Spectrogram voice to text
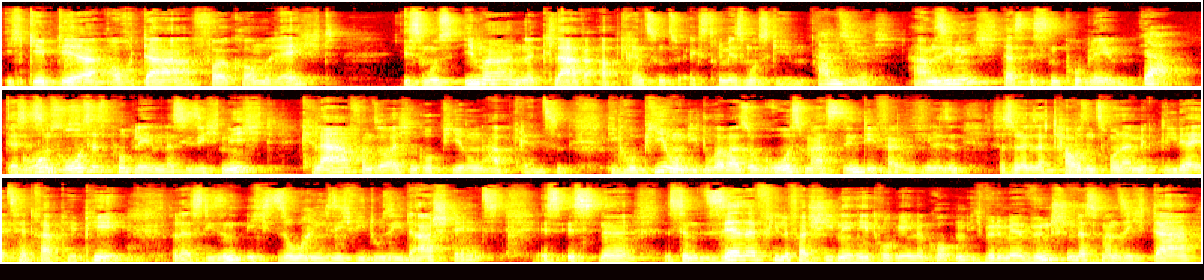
Ich gebe dir auch da vollkommen recht es muss immer eine klare Abgrenzung zu Extremismus geben. Haben sie nicht. Haben sie nicht? Das ist ein Problem. Ja. Das groß. ist ein großes Problem, dass sie sich nicht klar von solchen Gruppierungen abgrenzen. Die Gruppierungen, die du aber so groß machst, sind die wie viele sind? Das hast du da gesagt, 1200 Mitglieder etc. pp. So dass die sind nicht so riesig, wie du sie darstellst. Es ist eine, es sind sehr sehr viele verschiedene heterogene Gruppen. Ich würde mir wünschen, dass man sich da,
